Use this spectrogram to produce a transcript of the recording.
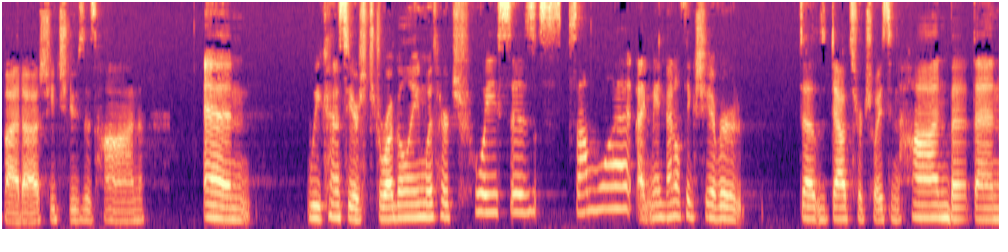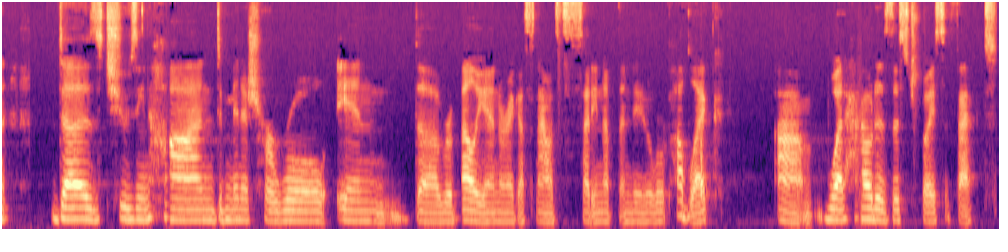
but uh, she chooses Han. And we kind of see her struggling with her choices somewhat. I mean, I don't think she ever does doubts her choice in Han, but then does choosing Han diminish her role in the rebellion, or I guess now it's setting up the new republic? Um, what? How does this choice affect,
